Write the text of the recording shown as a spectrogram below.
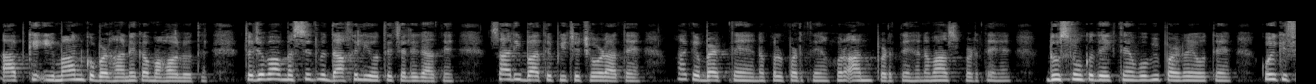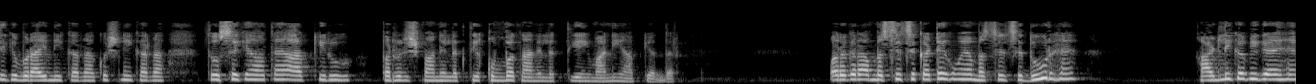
آپ کے ایمان کو بڑھانے کا ماحول ہوتا ہے۔ تو جب آپ مسجد میں داخل ہی ہوتے چلے جاتے ہیں، ساری باتیں پیچھے چھوڑ آتے ہیں آ کے بیٹھتے ہیں، نفل پڑھتے ہیں، قرآن پڑھتے ہیں، نماز پڑھتے ہیں، دوسروں کو دیکھتے ہیں، وہ بھی پڑھ رہے ہوتے ہیں۔ کوئی کسی کی برائی نہیں کر رہا، کچھ نہیں کر رہا۔ تو اس سے کیا ہوتا ہے، آپ کی روح پرورش پانے لگتی ہے قوت آنے لگتی ہے ایمانی آپ کے اندر۔ اور اگر آپ مسجد سے کٹے ہوئے ہیں، مسجد سے دور ہیں، ہارڈلی کبھی گئے ہیں،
